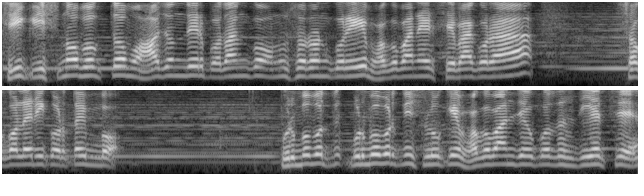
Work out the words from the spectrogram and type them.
শ্রীকৃষ্ণ ভক্ত মহাজনদের পদাঙ্ক অনুসরণ করে ভগবানের সেবা করা সকলেরই কর্তব্য। পূর্ববর্তী পূর্ববর্তী শ্লোকে ভগবান যে উপদেশ দিয়েছেন,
